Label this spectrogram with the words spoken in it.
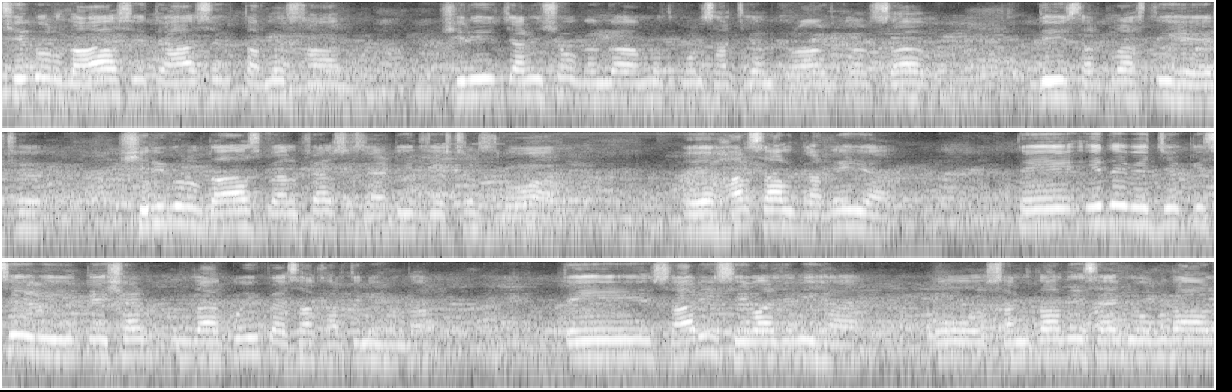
ਸ਼੍ਰੀ ਗੁਰੂ ਰਵਿਦਾਸ ਇਤਿਹਾਸਕ ਧਰਮ ਸਥਾਨ ਸ਼੍ਰੀ ਚਰਨਸ਼ੋ ਗੰਗਾ ਅੰਮ੍ਰਿਤਪੁਰ ਸੱਚਖੰਡ ਖਰਾਗੜ੍ਹ ਸਾਹਿਬ ਦੀ ਸਰਪ੍ਰਸਤੀ ਹੇਠ Shri Guru Ravidas welfare society registered Saroya ਹਰ ਸਾਲ ਕਰ ਰਹੀ ਆ। ਤੇ ਇਹਦੇ ਵਿੱਚ ਕਿਸੇ ਵੀ ਪੇਸ਼ੈਂਟ ਦਾ ਕੋਈ ਪੈਸਾ ਖਰਚ ਨਹੀਂ ਹੁੰਦਾ। ਤੇ ਸਾਰੀ ਸੇਵਾ ਜਿਹੜੀ ਹੈ ਉਹ ਸੰਗਤਾਂ ਦੇ ਸਹਿਯੋਗ ਨਾਲ,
